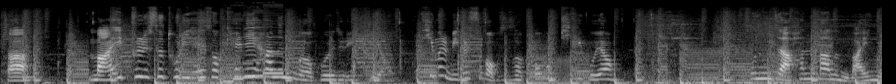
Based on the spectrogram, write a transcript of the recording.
자, 마이플 스토리 해서 캐리하는 거 보여드릴게요. 팀을 믿을 수가 없어서 뽑은 픽이고요. 혼자 한다는 마인드.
